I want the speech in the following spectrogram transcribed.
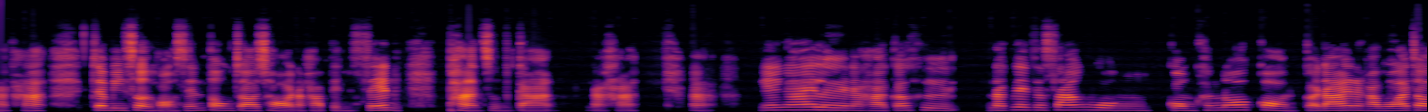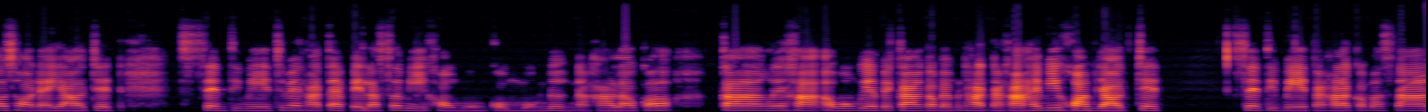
นะคะ จะมีส่วนของเส้นตรงจอฉอนะคะ เป็นเส้นผ่านศูนย์กลางนะคะอะง่าย ๆเลยนะคะก็คือนักเรียนจะสร้างวงกลมข้างนอกก่อนก็ได้นะคะ เพราะว่าจอฉอเนี่ยยาว7เซนติเมตรใช่ไหมคะ แต่เป็นรัศมีของวงกลมวงหนึ่งนะคะ แล้วก็กลางเลยค่ะ เอาวงเวียนไปกลางกับไม้บรรทัดนะคะ ให้มีความยาว7 เซนติเมตรนะคะ แล้วก็มาสร้าง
